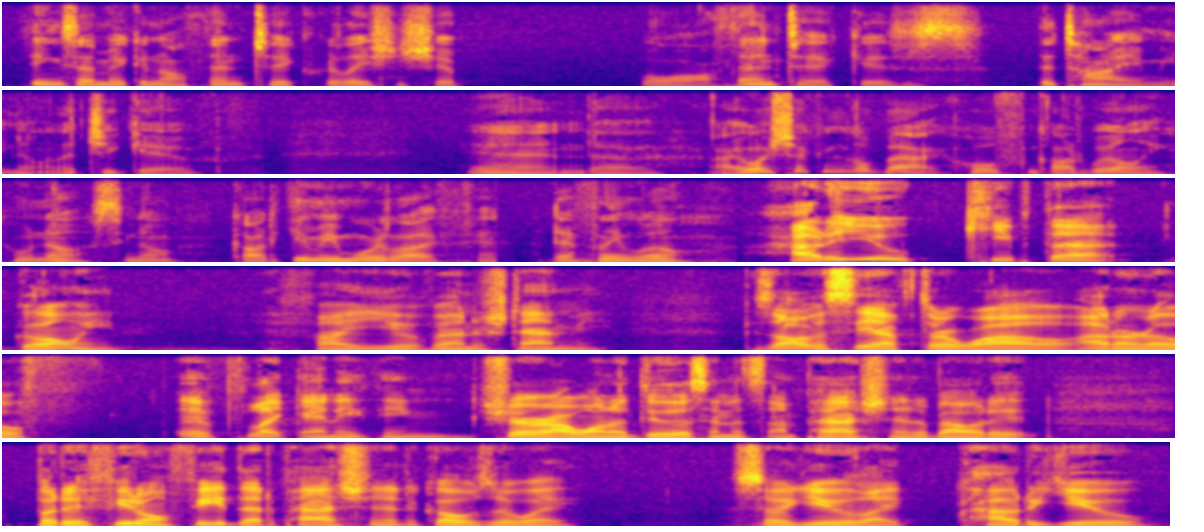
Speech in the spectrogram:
things that make an authentic relationship, well, authentic is the time, you know, that you give. And uh, I wish I can go back. Hope God willing. Who knows? You know, God give me more life. Yeah, definitely will. How do you keep that going? If I you understand me, because obviously after a while, I don't know if if like anything. Sure, I want to do this and it's I'm passionate about it, but if you don't feed that passion, it goes away. So you like, how do you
